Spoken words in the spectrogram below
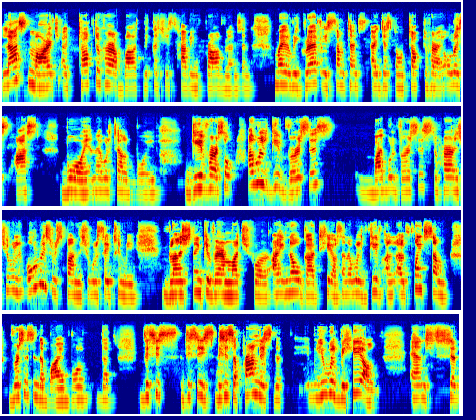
last March, I talked to her about because she's having problems. And my regret is sometimes I just don't talk to her. I always ask boy, and I will tell boy, give her. So I will give verses. Bible verses to her, and she will always respond. She will say to me, Blanche, thank you very much for, I know God heals. And I will give, I'll, I'll point some verses in the Bible that this is, this is, this is a promise that you will be healed and she said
